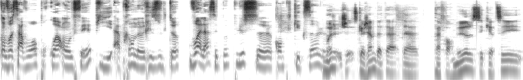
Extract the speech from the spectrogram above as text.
on va savoir pourquoi on le fait, puis après on a un résultat. Voilà, c'est pas plus euh, compliqué que ça. Là. Moi, ce que j'aime de ta, ta, formule, c'est que tu sais,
